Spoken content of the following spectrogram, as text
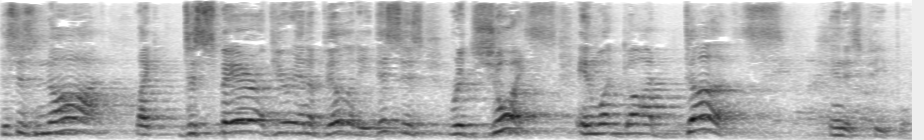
This is not like despair of your inability. This is rejoice in what God does in His people.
